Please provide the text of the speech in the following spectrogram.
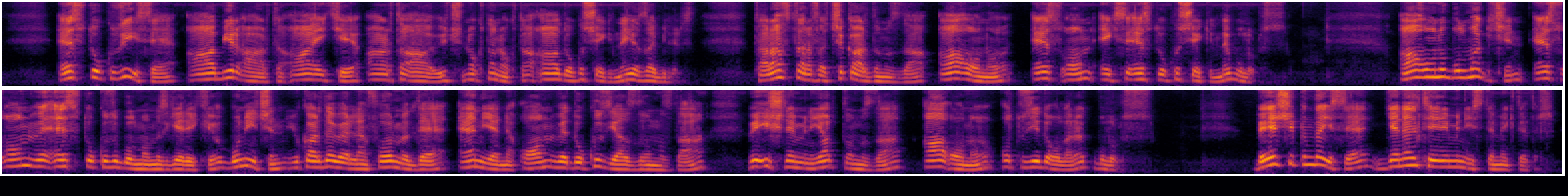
S9'u ise A1 artı A2 artı A3 nokta nokta A9 şeklinde yazabiliriz. Taraf tarafa çıkardığımızda A10'u S10 eksi S9 şeklinde buluruz. A10'u bulmak için S10 ve S9'u bulmamız gerekiyor. Bunun için yukarıda verilen formülde n yerine 10 ve 9 yazdığımızda ve işlemini yaptığımızda A10'u 37 olarak buluruz. B şıkkında ise genel terimini istemektedir.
